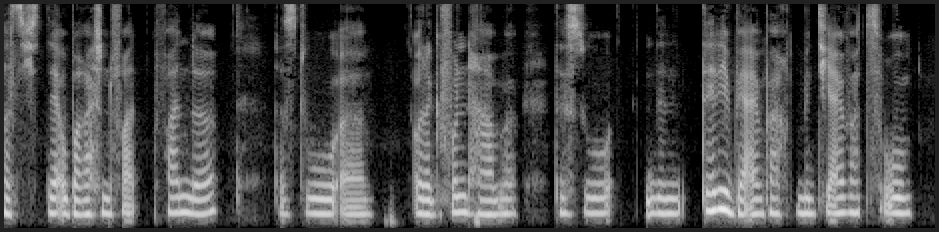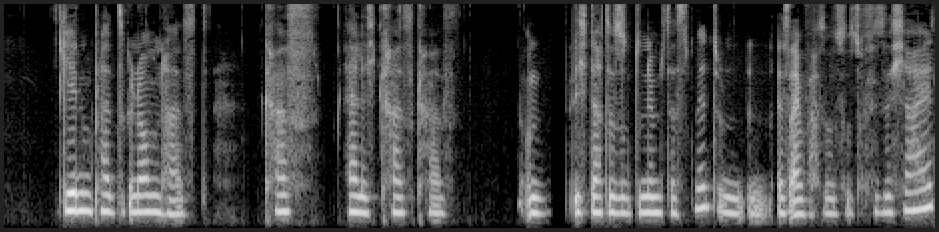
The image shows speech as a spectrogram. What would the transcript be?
was ich sehr überraschend fand, dass du äh, oder gefunden habe, dass du den Teddybär einfach mit dir einfach zu jedem Platz genommen hast. Krass, ehrlich krass, krass. Und ich dachte so, du nimmst das mit und ist einfach so, so, so für Sicherheit.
